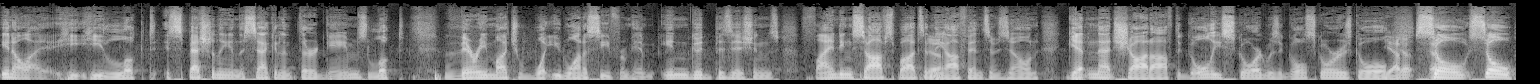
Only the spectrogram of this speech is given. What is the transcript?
you know, he, he looked, especially in the second and third games, looked very much what you'd want to see from him in good positions, finding soft spots in the offensive zone, getting that shot off. The goal he scored was a goal scorer's goal. Yep. Yep. So, so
